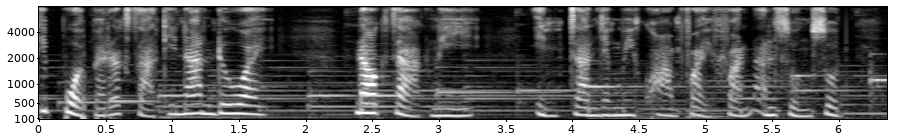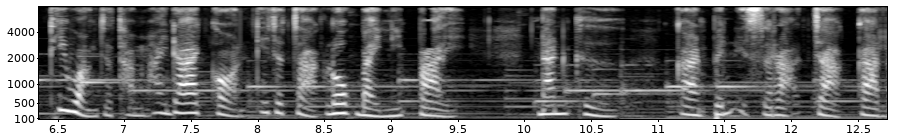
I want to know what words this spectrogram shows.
ที่ป่วยไปรักษาที่นั่นด้วย นอกจากนี้ อินจันยังมีความใฝ่ฝันอันสูงสุดที่หวังจะทำให้ได้ก่อนที่จะจากโลกใบนี้ไป นั่นคือการเป็นอิสระจากกัน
